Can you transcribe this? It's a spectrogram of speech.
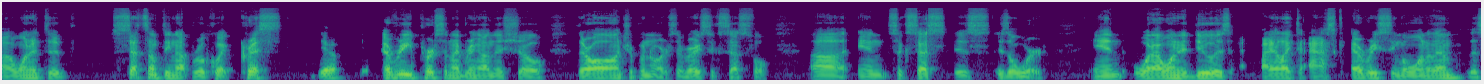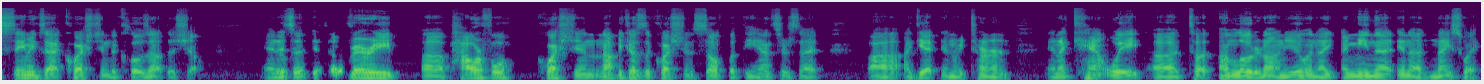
I wanted to set something up real quick. Chris, Yep every person I bring on this show, they're all entrepreneurs. They're very successful, uh, and success is is a word. And what I wanted to do is I like to ask every single one of them the same exact question to close out the show. And okay. it's a it's a very uh, powerful question, not because of the question itself, but the answers that uh, I get in return. And I can't wait uh, to unload it on you. And I, I mean that in a nice way.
